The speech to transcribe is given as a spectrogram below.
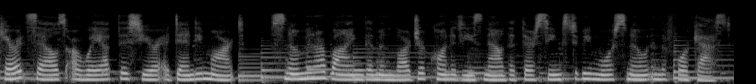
Carrot sales are way up this year at Dandy Mart. Snowmen are buying them in larger quantities now that there seems to be more snow in the forecast.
